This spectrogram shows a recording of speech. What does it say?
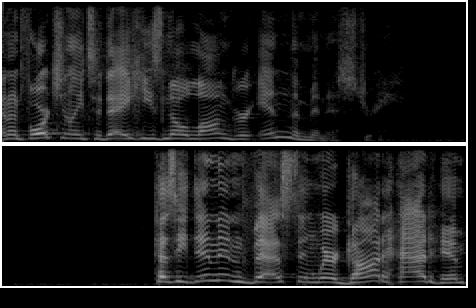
And unfortunately, today, he's no longer in the ministry. Because he didn't invest in where God had him,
